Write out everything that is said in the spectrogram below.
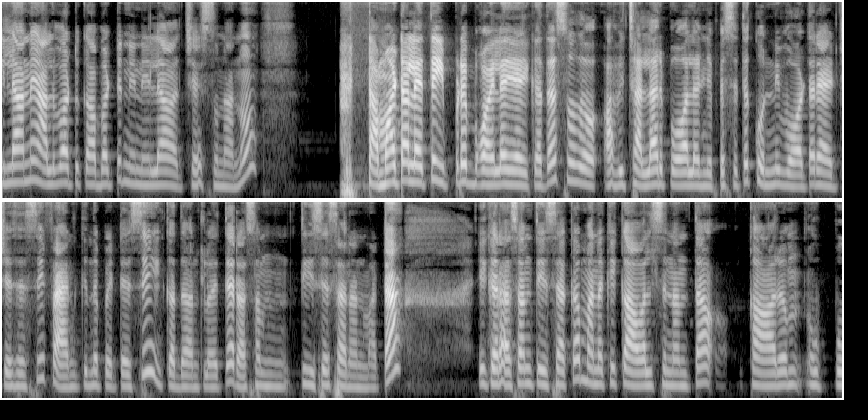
ఇలానే అలవాటు కాబట్టి నేను ఇలా చేస్తున్నాను. టమాటాలు అయితే ఇప్పుడే బాయిల్ అయ్యాయి కదా! సో, అవి చల్లారిపోవాలని చెప్పేసి అయితే కొన్ని వాటర్ యాడ్ చేసేసి ఫ్యాన్ కింద పెట్టేసి ఇక దాంట్లో అయితే రసం తీసేసానమాట ఇక రసం తీసాక మనకి కావాల్సినంత కారం, ఉప్పు,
